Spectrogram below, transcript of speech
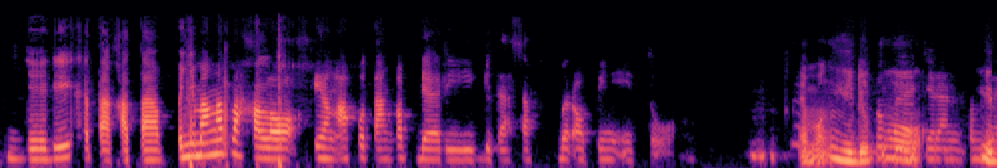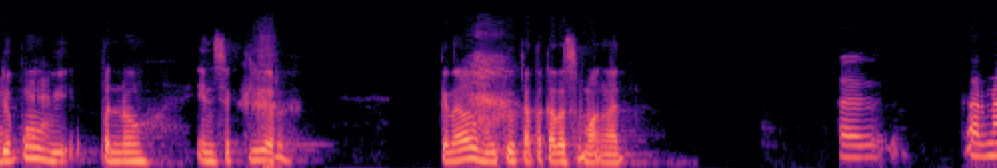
Jadi kata-kata penyemangat lah kalau yang aku tangkap dari Saf beropini itu. Emang hidupmu pembelajaran hidupmu pembelajaran. penuh insecure. Kenapa butuh kata-kata semangat? Eh, karena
